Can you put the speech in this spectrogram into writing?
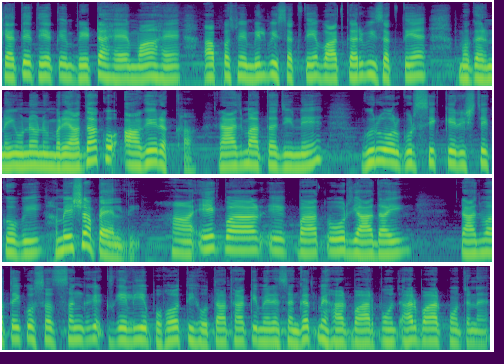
कहते थे कि बेटा है, माँ है, आपस में मिल भी सकते हैं, बात कर भी सकते हैं, मगर नहीं, उन्होंने मर्यादा को आगे रखा। राजमाता जी ने गुरु और गुरसिख के रिश्ते को भी हमेशा पहल दी। हाँ एक बार एक बात और याद आई। राजमाता को सत्संग के लिए बहुत ही होता था कि मैंने संगत में हर बार पहुँच, हर बार पहुँचना है।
